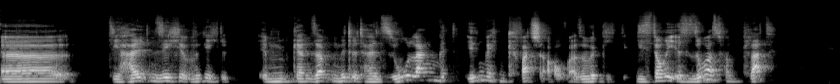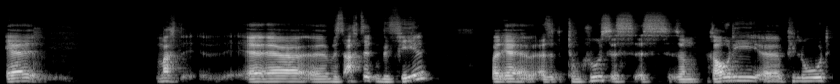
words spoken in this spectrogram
Äh, die halten sich wirklich im gesamten Mittelteil so lang mit irgendwelchen Quatsch auf. Also wirklich, die Story ist sowas von platt. Er macht, er, er äh, missachtet einen Befehl, weil er, also Tom Cruise ist, ist so ein Rowdy-Pilot. Äh,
